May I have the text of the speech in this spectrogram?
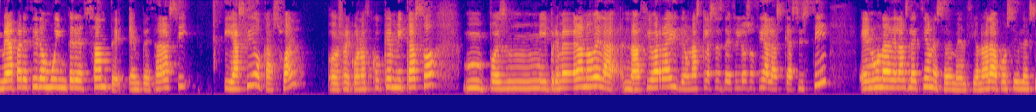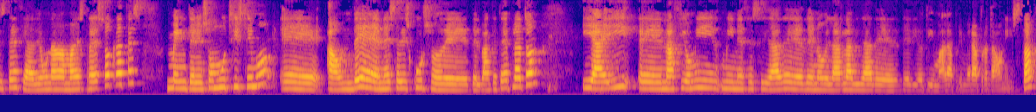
Me ha parecido muy interesante empezar así y ha sido casual. Os reconozco que en mi caso, mm, pues mi primera novela nació a raíz de unas clases de filosofía a las que asistí. En una de las lecciones se mencionó la posible existencia de una maestra de Sócrates. Me interesó muchísimo, eh, ahondé en ese discurso del banquete de Platón y ahí eh, nació mi, necesidad de, novelar la vida de, Diotima, la primera protagonista.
